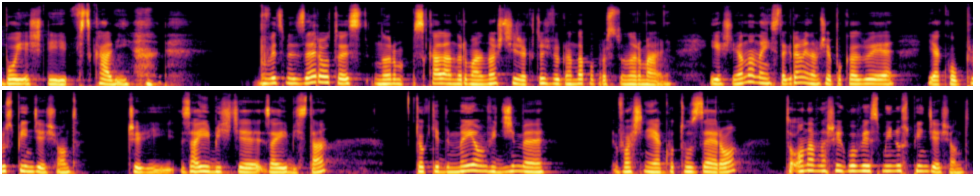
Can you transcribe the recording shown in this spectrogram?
Bo jeśli w skali powiedzmy 0 to jest norm, skala normalności, że ktoś wygląda po prostu normalnie. I jeśli ona na Instagramie nam się pokazuje jako plus 50, czyli zajebiście zajebista, to kiedy my ją widzimy właśnie jako to 0, to ona w naszej głowie jest minus 50.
